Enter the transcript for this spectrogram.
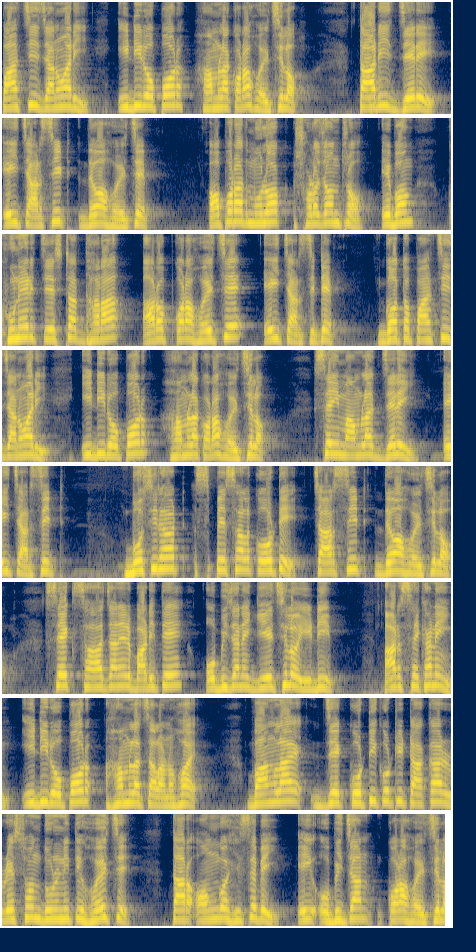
পাঁচই জানুয়ারি ইডির ওপর হামলা করা হয়েছিল। তারই জেরে এই চার্জশিট দেওয়া হয়েছে। অপরাধমূলক ষড়যন্ত্র এবং খুনের চেষ্টার ধারা আরোপ করা হয়েছে এই চার্জশিটে। গত পাঁচই জানুয়ারি ইডির ওপর হামলা করা হয়েছিল। সেই মামলার জেরেই এই চার্জশিট। বসিরহাট স্পেশাল কোর্টে চার্জশিট দেওয়া হয়েছিল। শেখ শাহজাহানের বাড়িতে অভিযানে গিয়েছিল ইডি। আর সেখানেই ইডির ওপর হামলা চালানো হয়। বাংলায় যে কোটি কোটি টাকার রেশন দুর্নীতি হয়েছে, তার অঙ্গ হিসেবেই এই অভিযান করা হয়েছিল।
